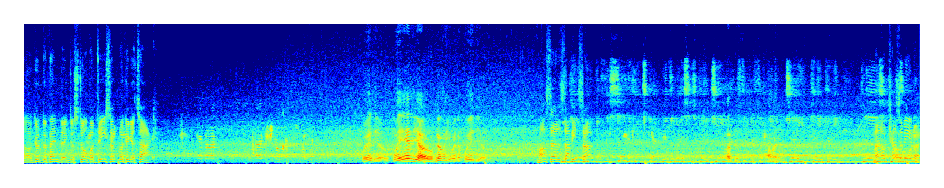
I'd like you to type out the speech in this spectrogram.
Oh, good defending to stop a decent-looking attack. Juegue diablo, juegue diablo, juegue diablo. Marcel Sabitzer. Now Casemiro.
